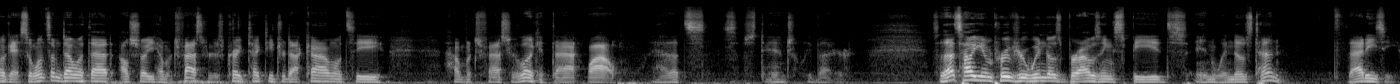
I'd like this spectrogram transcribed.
Okay, so once I'm done with that, I'll show you how much faster it is. CraigTechTeacher.com. Let's see how much faster. Look at that. Wow. Yeah, that's substantially better. So that's how you improve your Windows browsing speeds in Windows 10. It's that easy.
